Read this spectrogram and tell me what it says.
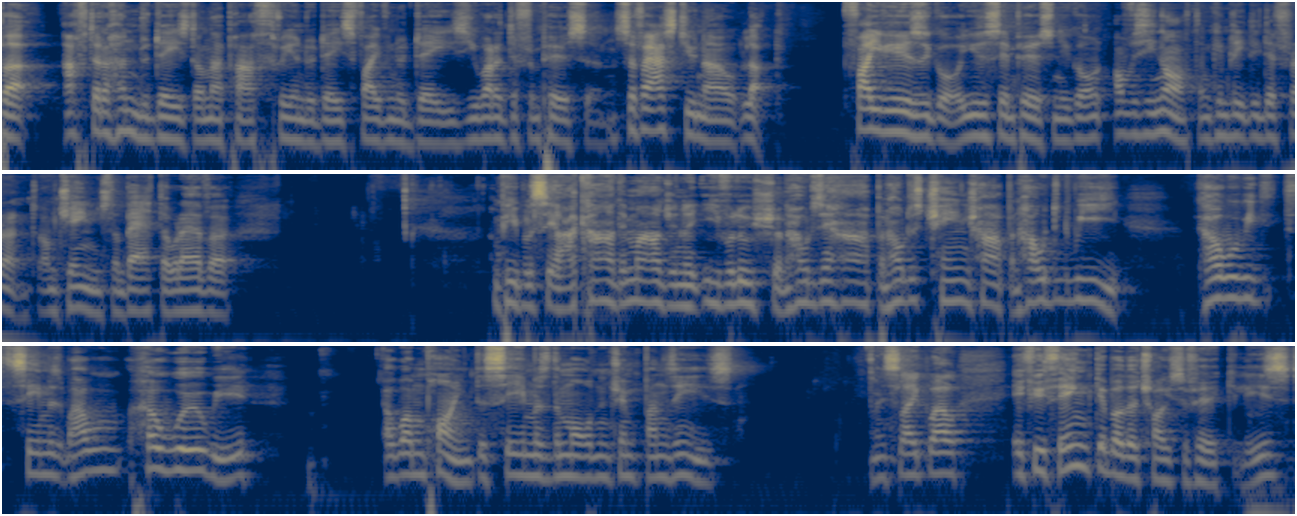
but after 100 days down that path, 300 days, 500 days, you are a different person. So if I asked you now, look, five years ago, you're the same person. You go, obviously not. I'm completely different. I'm changed. I'm better. Whatever. And people say, I can't imagine an evolution. How does it happen? How does change happen? How did we? How were we the same as? How how were we? At one point, the same as the modern chimpanzees. And it's like, well, if you think about the choice of Hercules,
